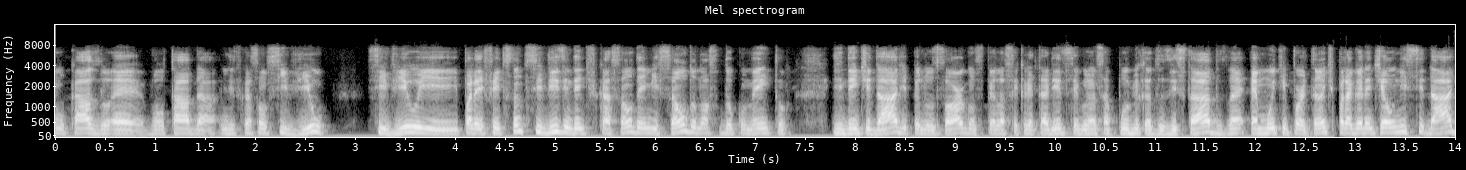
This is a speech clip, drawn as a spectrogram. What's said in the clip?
no caso é voltada à identificação civil, civil e para efeitos tanto civis de identificação da emissão do nosso documento de identidade pelos órgãos, pela Secretaria de Segurança Pública dos Estados, né, é muito importante para garantir a unicidade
